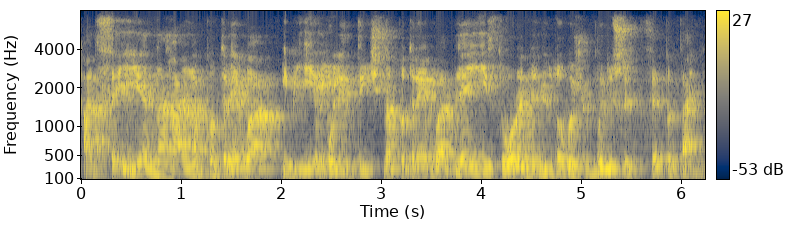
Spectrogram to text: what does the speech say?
а це є нагальна потреба і є політична потреба для її створення для того, щоб вирішити це питання.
